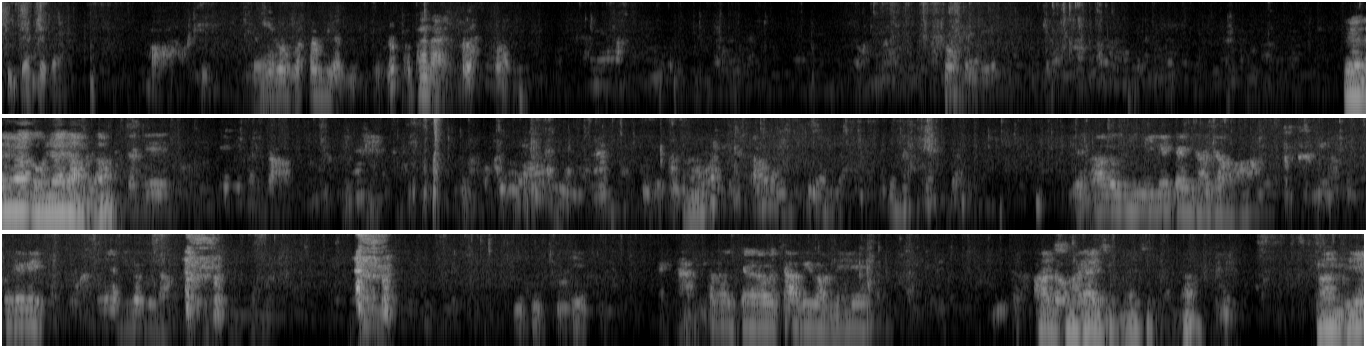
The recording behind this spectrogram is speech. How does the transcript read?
သူပြန်တက်တာ啊，ရေတော့မဖမ်းမိရဘူးနော်ဖမ်းလိုက်ဟုတ်လားဟုတ်ကဲသင်္ကန်းကုန်ရကြပါလားတကယ်ကဒီအားလုံးညီညီလေးကြင်ထားကြပါကိုလေးလေးညဒီတော့ကနာ အားလုံးဆရာတော်ချပေးပါမယ်အားအဲ့လုံးဆိုအားလိုက်ဆိုလိုက်ဆိုပါနော်သံဃေ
